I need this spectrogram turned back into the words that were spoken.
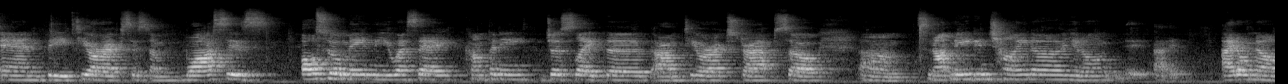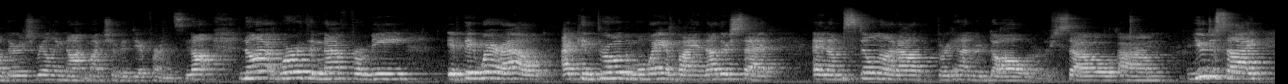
and the TRX system. WOSS is also made in the USA company, just like the um, TRX strap. So um, it's not made in China, you know, I, I don't know, there's really not much of a difference. Not, not worth enough for me. If they wear out, I can throw them away and buy another set and I'm still not out $300. So um, you decide.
